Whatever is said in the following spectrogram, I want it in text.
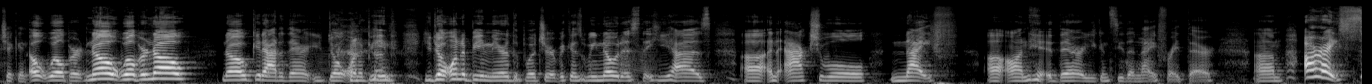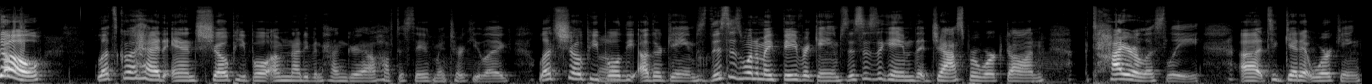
chicken. Oh, Wilbur, no, Wilbur, no. No, get out of there. You don't want to be you don't want to be near the butcher because we noticed that he has uh, an actual knife uh, on his, there. You can see the knife right there. Um, all right, so let's go ahead and show people. I'm not even hungry. I'll have to save my turkey leg. Let's show people Oh. the other games. This is one of my favorite games. This is a game that Jasper worked on tirelessly uh, to get it working.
